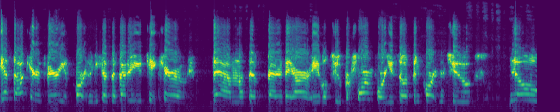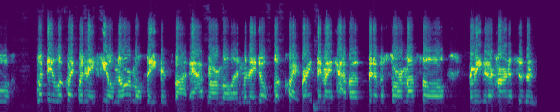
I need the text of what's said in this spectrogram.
Yes, dog care is very important because the better you take care of them, the better they are able to perform for you. So it's important to know what they look like when they feel normal so you can spot abnormal. And when they don't look quite right, they might have a bit of a sore muscle or maybe their harness isn't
